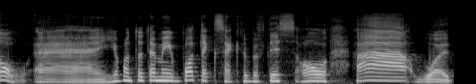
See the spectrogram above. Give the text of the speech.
So, uh, you want to tell me what exactly with this? Oh, ah, uh, what?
